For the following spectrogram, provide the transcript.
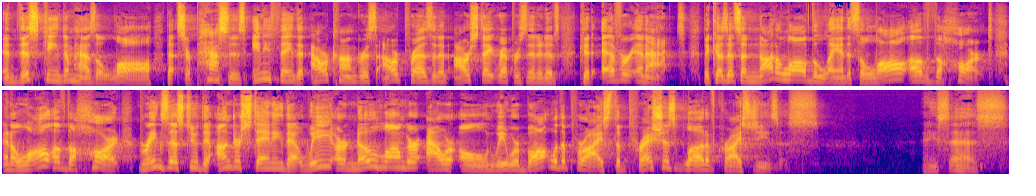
And this kingdom has a law that surpasses anything that our Congress, our president, our state representatives could ever enact. Because it's a, not a law of the land, it's a law of the heart. And a law of the heart brings us to the understanding that we are no longer our own. We were bought with a price, the precious blood of Christ Jesus. And he says,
